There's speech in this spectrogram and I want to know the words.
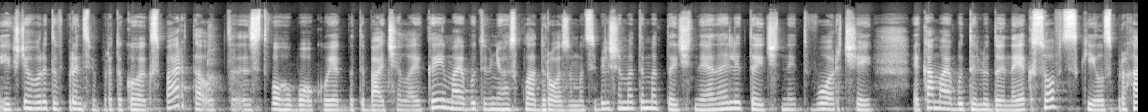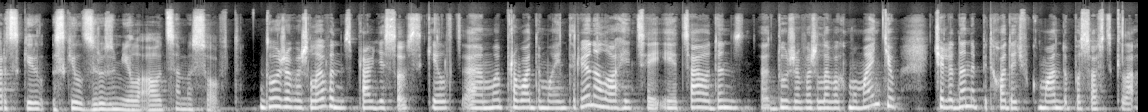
якщо говорити в принципі про такого експерта, от е, з твого боку, як би ти бачила, який має бути в нього склад розуму? Це більше математичний, аналітичний, творчий. Яка має бути людина? Як soft skills, про hard skill- skills зрозуміло, а от саме soft. Дуже важливо насправді soft skills. Е, Ми проводимо інтерв'ю на логіці, і це один з е, дуже важливих моментів, чи людина підходить в команду по soft skills.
